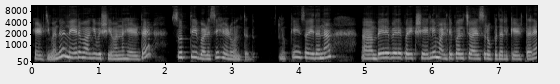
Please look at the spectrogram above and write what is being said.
ಹೇಳ್ತೀವಿ. ಅಂದರೆ ನೇರವಾಗಿ ವಿಷಯವನ್ನು ಹೇಳದೆ ಸುತ್ತಿ ಬಳಸಿ ಹೇಳುವಂಥದ್ದು. ಓಕೆ ಸೊ ಇದನ್ನು ಬೇರೆ ಬೇರೆ ಪರೀಕ್ಷೆಯಲ್ಲಿ ಮಲ್ಟಿಪಲ್ ಚಾಯ್ಸ್ ರೂಪದಲ್ಲಿ ಕೇಳ್ತಾರೆ.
